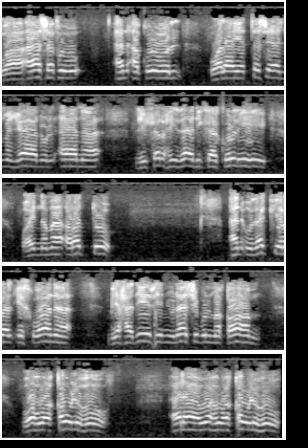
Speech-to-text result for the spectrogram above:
وآسف أن أقول ولا يتسع المجال الآن لشرح ذلك كله وإنما أردت أن أذكر الإخوان بحديث يناسب المقام وهو قوله ألا وهو قوله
